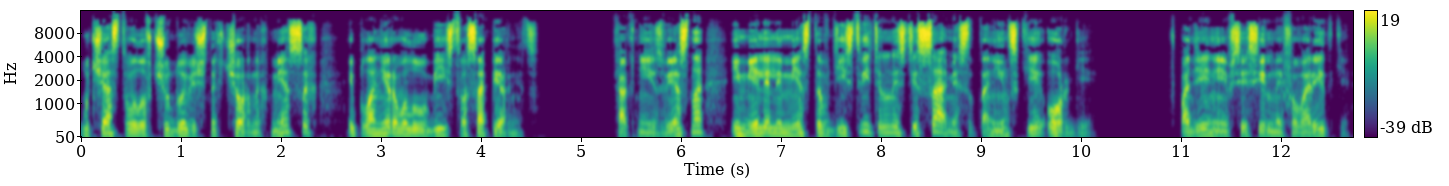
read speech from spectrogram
участвовала в чудовищных черных мессах и планировала убийство соперниц. Как неизвестно, имели ли место в действительности сами сатанинские оргии. В падении всесильной фаворитки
